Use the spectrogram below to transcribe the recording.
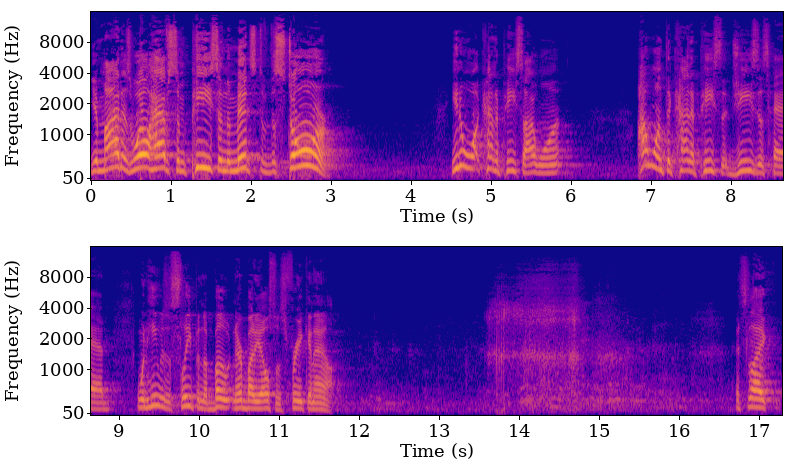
You might as well have some peace in the midst of the storm. You know what kind of peace I want? I want the kind of peace that Jesus had when he was asleep in the boat and everybody else was freaking out. It's like,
